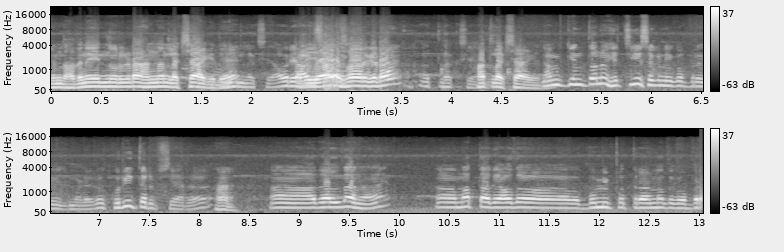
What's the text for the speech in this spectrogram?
ನಿಮ್ದು ಹದಿನೈದು ನೂರು ಗಿಡ ಹನ್ನೊಂದು ಲಕ್ಷ ಆಗಿದೆ. ಹನ್ನೊಂದು ಲಕ್ಷ. ಅವ್ರು ಅದು ಯಾವ ಎರಡು ಸಾವಿರ ಗಿಡ ಹತ್ತು ಲಕ್ಷ. ಹತ್ತು ಲಕ್ಷ ಆಗಿದೆ. ನಮ್ಗಿಂತನೂ ಹೆಚ್ಚಿಗೆ ಸಗಣಿ ಗೊಬ್ಬರ ಯೂಸ್ ಮಾಡ್ಯಾರ. ಕುರಿ ತರ್ಪಿಸ್ಯಾರ. ಅದಲ್ದನ ಮತ್ತು ಅದು ಯಾವುದೋ ಭೂಮಿ ಪುತ್ರ ಅನ್ನೋದು ಗೊಬ್ಬರ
